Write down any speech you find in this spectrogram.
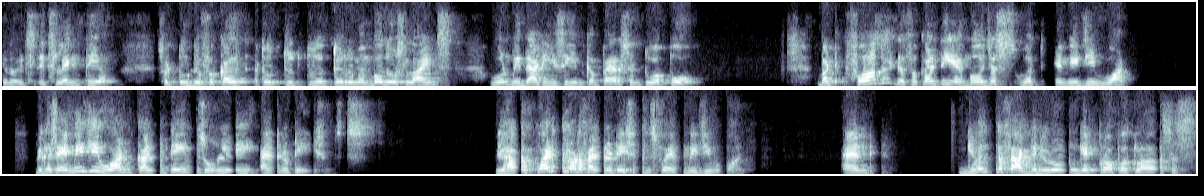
you know, it's it's lengthier. So too difficult to, to, to, to remember those lines won't be that easy in comparison to a poem. But further difficulty emerges with MEG 1 because MEG 1 contains only annotations. You have quite a lot of annotations for MEG 1. And given the fact that you don't get proper classes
